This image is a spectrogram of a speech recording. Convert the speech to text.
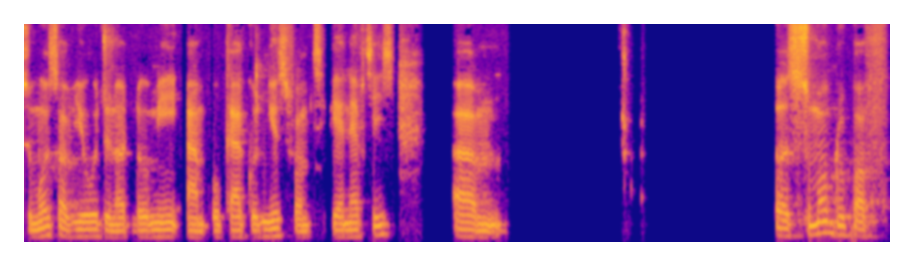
to most of you who do not know me, I'm Oka Good News from TPNFTs. Um, a small group of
